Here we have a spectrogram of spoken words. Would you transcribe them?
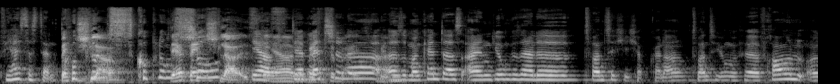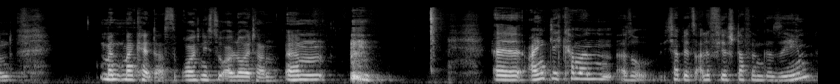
wie heißt das denn? Bachelor. Kupplungs, Kupplungsshow? Der Bachelor ist ja, das, der Bachelor, also man kennt das, ein Junggeselle, 20, ich habe keine Ahnung, 20 ungefähr Frauen und man, man kennt das, brauche ich nicht zu erläutern. Ähm, äh, eigentlich kann man, also ich habe jetzt alle vier Staffeln gesehen.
